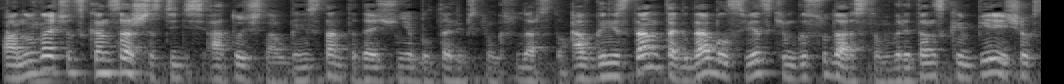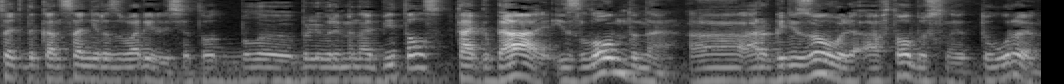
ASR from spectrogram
А, ну значит, с конца 60 А, точно, Афганистан тогда еще не был талибским государством. Афганистан тогда был светским государством. Британская империя еще, кстати, до конца не развалились. Это вот было, были времена Битлз. Тогда из Лондона а, организовывали автобусные туры,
